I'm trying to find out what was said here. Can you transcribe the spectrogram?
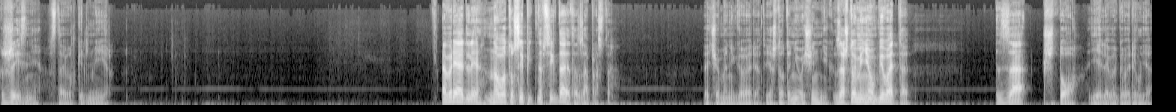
«Жизни», — вставил Кельмиир. Вряд ли, но вот усыпить навсегда это запросто. О чем они говорят? Я что-то не очень ник. За что меня убивать-то? За что? Еле выговорил я.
